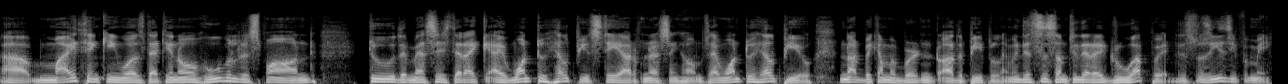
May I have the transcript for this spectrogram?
Uh, my thinking was that you know who will respond to the message that I, I want to help you stay out of nursing homes. I want to help you not become a burden to other people. I mean, this is something that I grew up with. This was easy for me.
